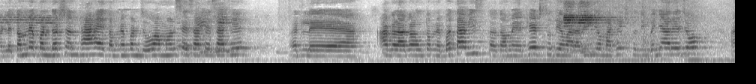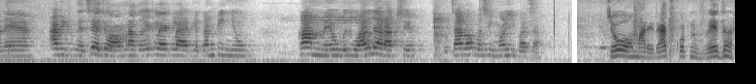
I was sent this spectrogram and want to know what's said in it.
એટલે તમને પણ દર્શન થાય તમને પણ જોવા મળશે સાથે સાથે. એટલે આગળ આગળ હું તમને બતાવીશ. તો તમે ઠેઠ સુધી અમારા વિડીયોમાં ઠેઠ સુધી બન્યા રહેજો. અને આવી રીતને છે. જો હમણાં તો એકલા એકલા, એટલે કન્ટિન્યુ કામ ને એવું બધું હાલદા રાખશે ચાલો પછી મળી પાછા. જો અમારે રાજકોટનું વેધર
